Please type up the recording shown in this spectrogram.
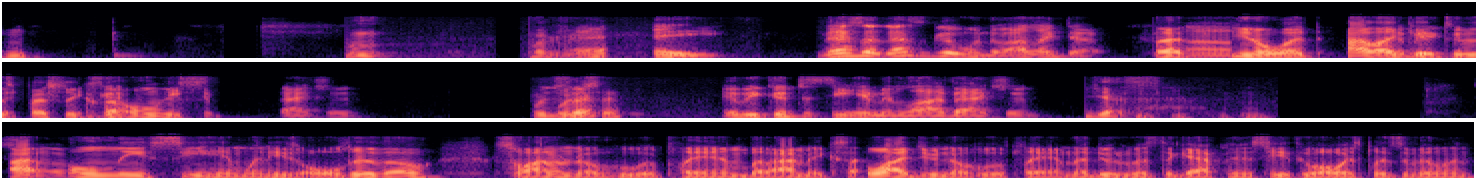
mhm. Mm. Okay. Hey, that's a that's a good one though. I like that But Um, you know what? I like it'd be it too, especially because I only. see him in action. What'd What you you say? say? It'd be good to see him in live action. Yes. I only see him when he's older though, so I don't know who would play him. But I'm excited. Well, I do know who would play him. That dude who has the gap in his teeth, who always plays the villain.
